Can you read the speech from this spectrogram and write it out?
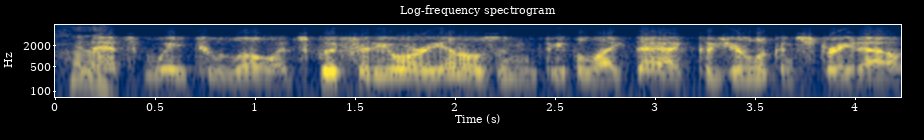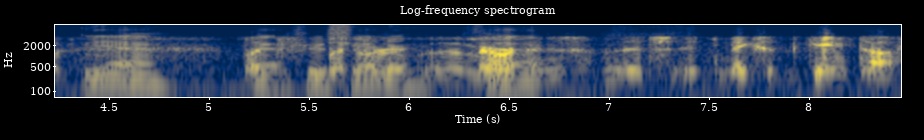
Huh. And that's way too low. It's good for the Orientals and people like that because you're looking straight out. Yeah. But, yeah, for but shorter. for Americans, it's, it makes the game tough.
